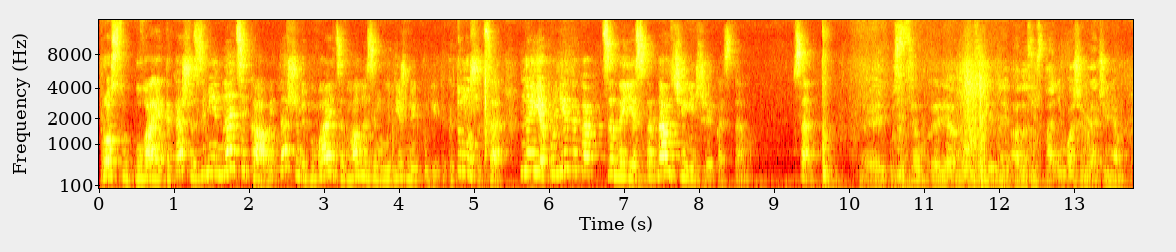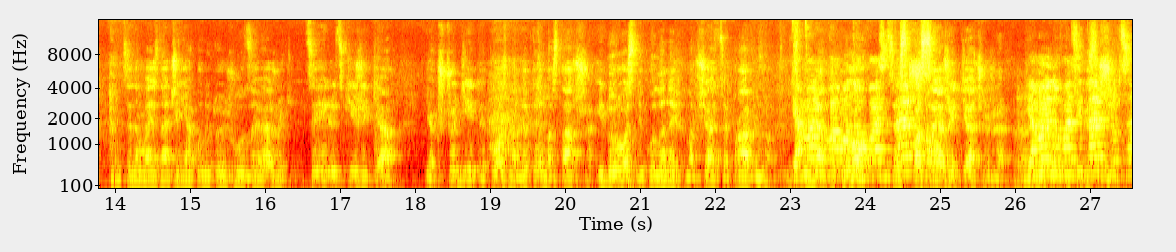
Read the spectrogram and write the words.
Просто буває таке, що ЗМІ не цікавить те, що відбувається в галузі молодіжної політики. Тому що це не є політика, це не є скандал чи інша якась тема. Все. Цим е, я був згідний, але з останнім вашим реченням це не має значення, як вони той жгут зав'яжуть. Це є людське життя. Якщо діти, кожна дитина старша і дорослі, коли них навчаться правильно Я маю сприйняти вам на кров, увазі це те, спасе життя чуже. Я Е, маю на увазі тільки те, своє. що це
